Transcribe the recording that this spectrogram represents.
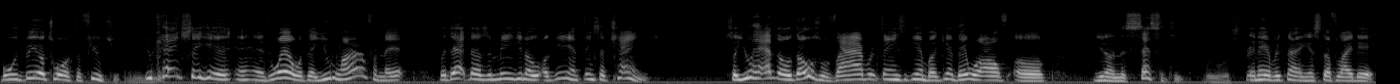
but we build towards the future. You can't sit here and, and dwell with that. You learn from that, but that doesn't mean you know. Again, things have changed. So you have those. Those were vibrant things again, but again, they were off of, you know, necessity We were and everything and stuff like that.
